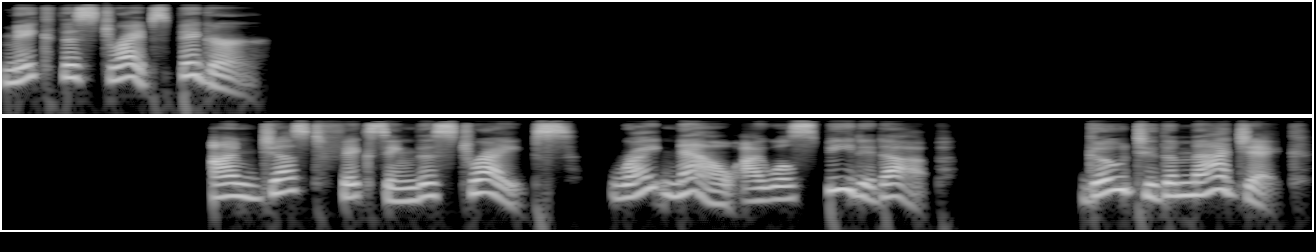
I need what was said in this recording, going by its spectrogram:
Make the stripes bigger. I'm just fixing the stripes. Right now I will speed it up. Go to the magic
